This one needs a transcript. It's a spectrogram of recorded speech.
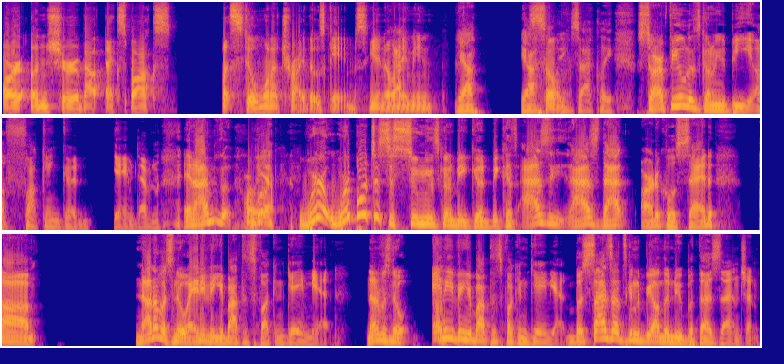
are unsure about Xbox but still want to try those games. You know what I mean? Yeah. Yeah. So- exactly. Starfield is going to be a fucking good game, Devin. And I'm the Oh, look, yeah. we're we're both just assuming it's going to be good because as as that article said, um, none of us know anything about this fucking game yet. None of us know oh. anything about this fucking game yet. Besides, that's going to be on the new Bethesda engine,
